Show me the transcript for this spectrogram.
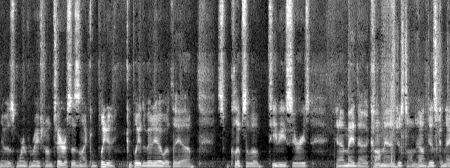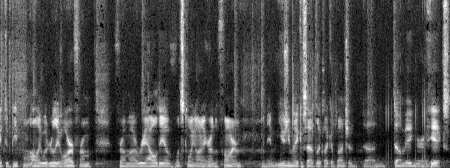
It was more information on terraces, and I completed completed the video with a uh, some clips of a TV series, and I made the comment just on how disconnected people in Hollywood really are from from a reality of what's going on here on the farm. And they usually make us out look like a bunch of uh, dumb, ignorant hicks.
